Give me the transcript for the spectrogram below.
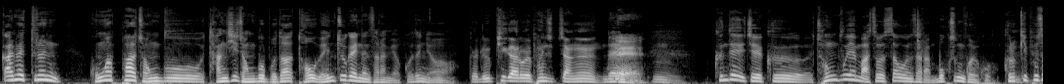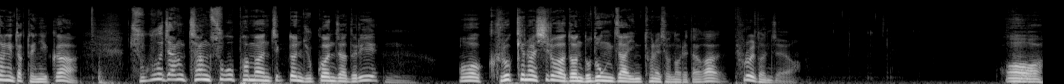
깔메트는 공화파 정부 당시 정부보다 더 왼쪽에 있는 사람이었거든요. 그러니까 르피가로의 편집장은, 네. 네. 음. 근데 이제 그 정부에 맞서 싸운 사람 목숨 걸고 그렇게 표상이 딱 되니까 주구장창 수구파만 찍던 유권자들이 음. 어 그렇게나 싫어하던 노동자 인터내셔널에다가 표를 던져요. 어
